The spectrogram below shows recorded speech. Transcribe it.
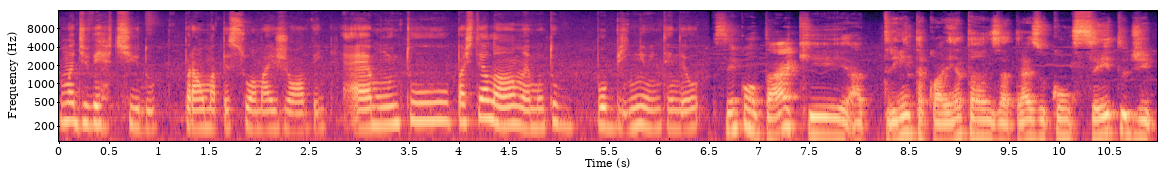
não é divertido para uma pessoa mais jovem. É muito pastelão, é muito bobinho, entendeu? Sem contar que há 30, 40 anos atrás o conceito de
